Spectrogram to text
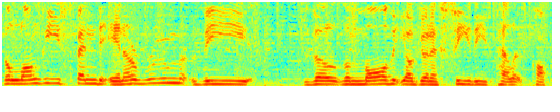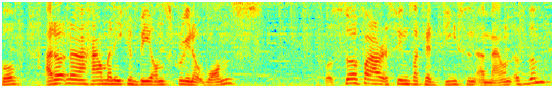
the longer you spend in a room, the the the more that you're going to see these pellets pop up. I don't know how many can be on screen at once, but so far it seems like a decent amount of them.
